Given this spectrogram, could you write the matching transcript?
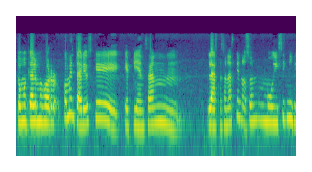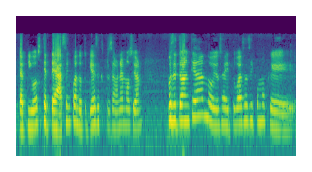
como que a lo mejor comentarios que, que piensan las personas que no son muy significativos que te hacen cuando tú quieres expresar una emoción, pues se te van quedando, o sea, y tú vas así como que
